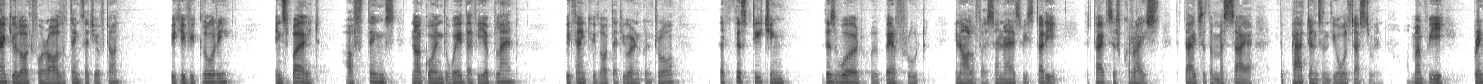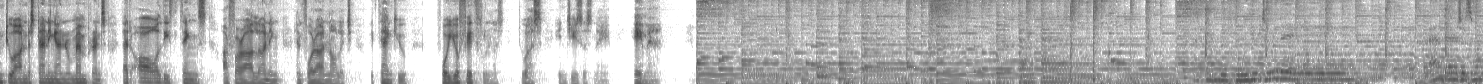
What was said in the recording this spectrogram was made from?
Thank you, Lord, for all the things that you have done. We give you glory in spite of things not going the way that we have planned. We thank you, Lord, that you are in control, that this teaching, this word will bear fruit in all of us. And as we study the types of Christ, the types of the Messiah, the patterns in the Old Testament, may we bring to our understanding and remembrance that all these things are for our learning and for our knowledge. We thank you for your faithfulness to us. In Jesus' name, amen. Come before you today, and there's just one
